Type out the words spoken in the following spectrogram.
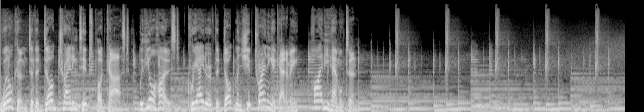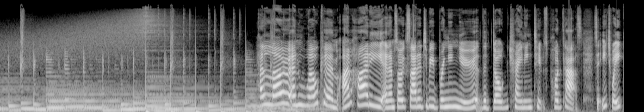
Welcome to the Dog Training Tips Podcast with your host, creator of the Dogmanship Training Academy, Heidi Hamilton. Hello and welcome. I'm Heidi, and I'm so excited to be bringing you the Dog Training Tips podcast. So each week,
